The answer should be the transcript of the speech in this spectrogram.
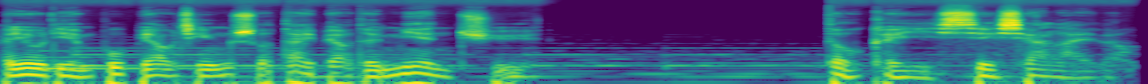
还有脸部表情所代表的面具，都可以卸下来了。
